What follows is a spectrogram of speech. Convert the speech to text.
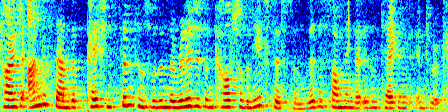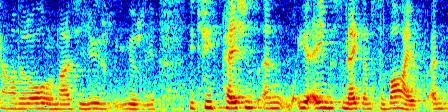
Trying to understand the patient's symptoms within the religious and cultural belief system. This is something that isn't taken into account at all in ICU usually. You treat patients and your aim is to make them survive and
